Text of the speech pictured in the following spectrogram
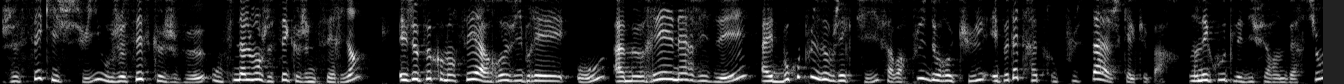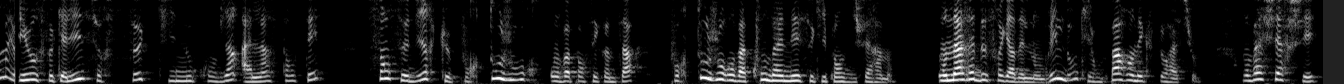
je sais qui je suis, ou je sais ce que je veux, ou finalement je sais que je ne sais rien, et je peux commencer à revibrer haut, à me réénergiser, à être beaucoup plus objectif, avoir plus de recul et peut-être être plus sage quelque part. On écoute les différentes versions et on se focalise sur ce qui nous convient à l'instant T, sans se dire que pour toujours on va penser comme ça, pour toujours on va condamner ceux qui pensent différemment. On arrête de se regarder le nombril donc et on part en exploration. On va chercher,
